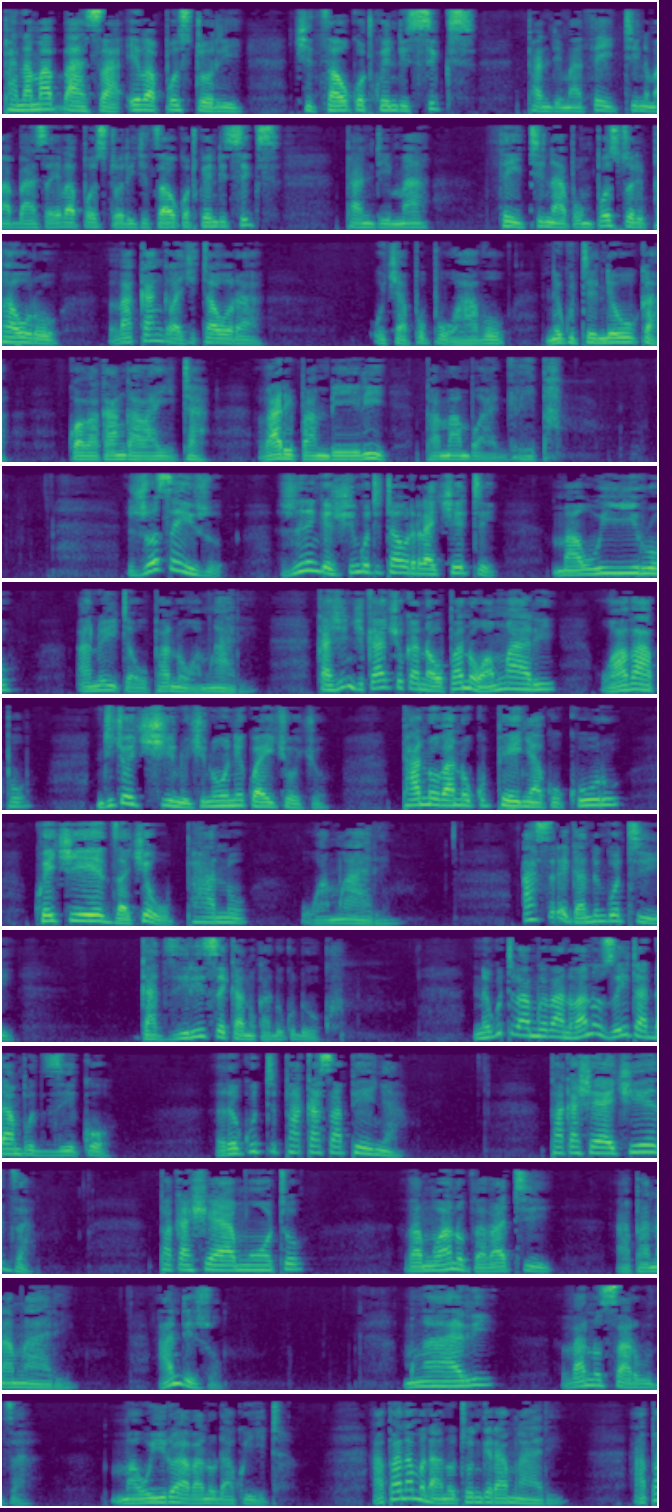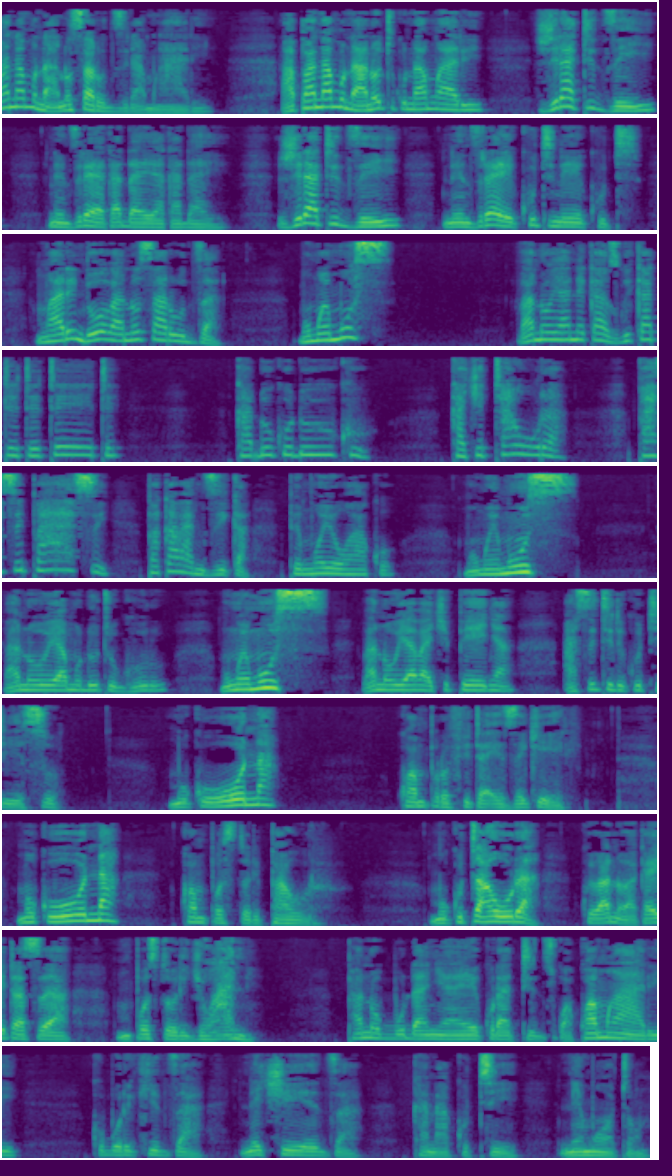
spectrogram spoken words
pana mabasa evapostori chitsauko 26 pandima 13 mabasa evapostori chitsauko 26 pandima 13 apo mupostori pauro vakanga vachitaura uchapupu hwavo nekutendeuka kwavakanga vaita vari pamberi pamambo agripa. Zvose izvo zvinenge zvichingotitaurira chete mawiro anoita upano hwamwari. Kazhinji kacho kana upano hwamwari hwavapo ndicho chinhu chinoonekwa ichocho. Panova nokupenya kukuru kwechiedza cheupano hwamwari. Asi rega ndingoti gadzirise kanhu kaduku duku nekuti vamwe vanhu vanozoita dambudziko rekuti pakasapenya pakashaya chiedza pakashaya mwoto vamwe vanobva vati hapana mwari. Handizvo mwari vanosarudza mawiro avanoda kuita. Hapana munhu anotongera mwari. Hapana munhu anosarudzira mwari. Hapana munhu anoti kuna mwari zviratidzei nenzira yakadai yakadai. Zviratidzei nenzira yekuti neyekuti. Mwari ndo vanosarudza. Mumwe musi vanouya nekazwi katetetete kaduku duku kachitaura pasi pasi pakavanzika pemwoyo wako. Mumwe musi vanouya mudutu guru mumwe musi vanouya vachipenya asi tiri kuti isu mukuona kwamuprofita ezekieri mukuona kwamupostori pauro mukutaura kwevanhu vakaita samupostori johani. Panobuda nyaya yekuratidzwa kwamwari kuburikidza nechiedza kana kuti nemoto.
